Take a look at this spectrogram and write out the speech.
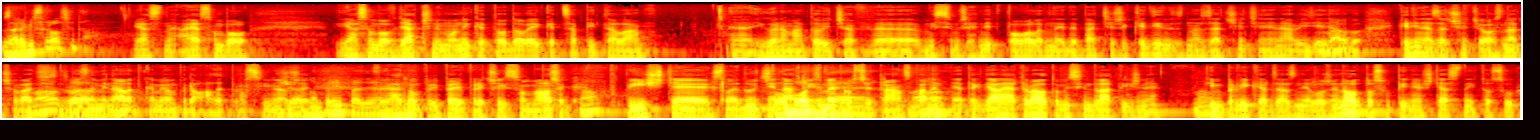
zaregistroval si to? Jasné. A ja som bol, ja som bol vďačný Monike Todovej, keď sa pýtala, Igora Matoviča, v, eh, myslím, že hneď po volebnej debate, že kedy nás začnete nenávidieť, no. alebo kedy nás začnete označovať no, s rôznymi no. nálepkami. On povedal, ale prosím v žiadnom že prípade. v žiadnom prípade, prečo ich som mal, však no. píšte, sledujte Slobodne. nás, my sme proste transparentní no. a tak ďalej. A trvalo to myslím dva týždne, no. kým prvýkrát zaznelo, že no, to sú tí nešťastní, to sú,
